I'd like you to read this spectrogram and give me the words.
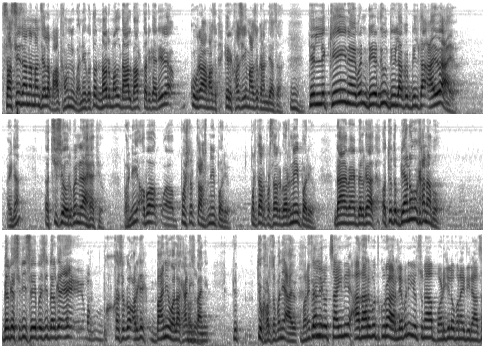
सात सयजना मान्छेलाई भात खुवाउने भनेको त नर्मल दाल भात तरकारी र कुखुरा मासु के अरे खसी मासु खानिदिएछ त्यसले केही नआयो भने डेढ दिउँ दुई लाखको बिल त आयो आयो। होइन? चिसोहरू पनि राखेको थियो। भने अब पोस्टर टाँच्नै पर्यो। प्रचार प्रसार गर्नै पर्यो। दायाँ बायाँ बेलुका त्यो त बिहानको खाना भयो। बेलुका सिरिसकेपछि बेलुका ए कसैको अर्कै बानी होला खाने बानी। त्यो खर्च पनि आयो। भनेको यो चाहिने आधारभूत कुराहरूले पनि यो चुनाव भड्किलो बनाइदिइरहेछ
